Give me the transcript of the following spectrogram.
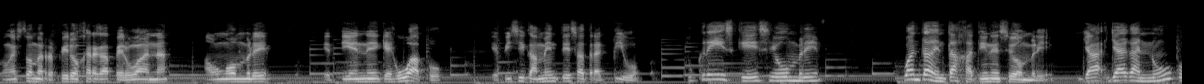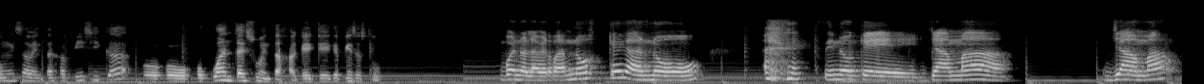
Con esto me refiero jerga peruana a un hombre que tiene, que es guapo, que físicamente es atractivo. ¿Tú crees que ese hombre, cuánta ventaja tiene ese hombre? ¿Ya, ya ganó con esa ventaja física o, cuánta es su ventaja? ¿Qué, qué, piensas tú? Bueno, la verdad no es que ganó, sino que llama, llama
